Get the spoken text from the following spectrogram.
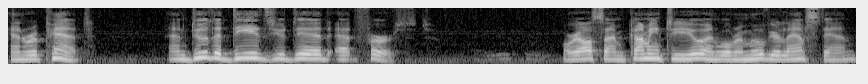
and repent and do the deeds you did at first. Or else I'm coming to you and will remove your lampstand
